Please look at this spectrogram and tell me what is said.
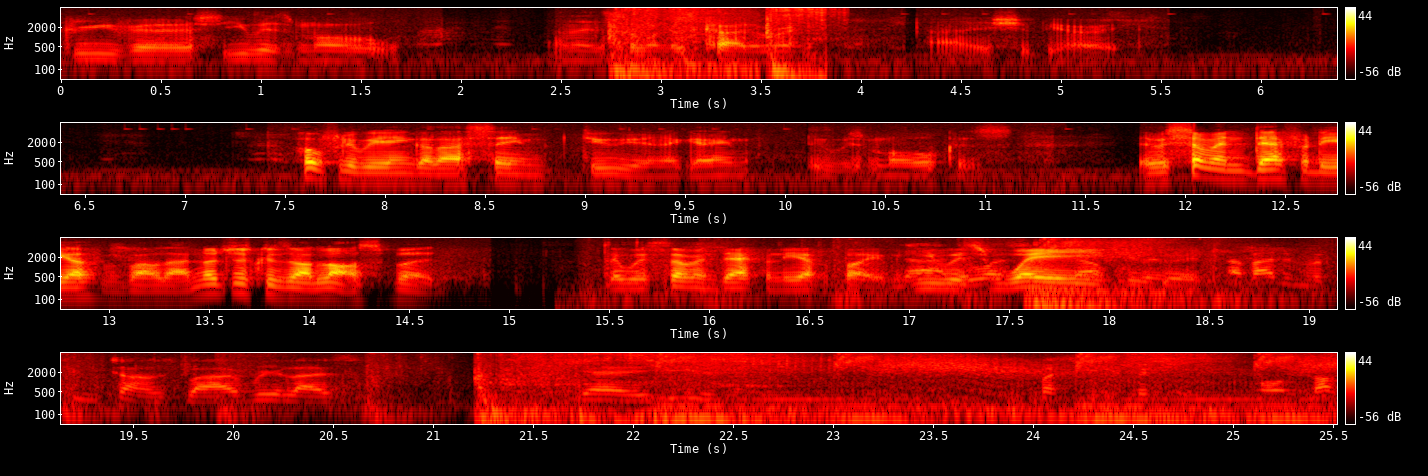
Grievous, you as Maul, and then someone as Kylo Ren. Uh, it should be alright. Hopefully we ain't got that same dude in again who was Maul, because there was something definitely up about that. Not just because I lost, but there was something definitely up about him. Nah, he was way too to good. I've had him a few times, but I realized, yeah, he is, must be glitching. Or not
